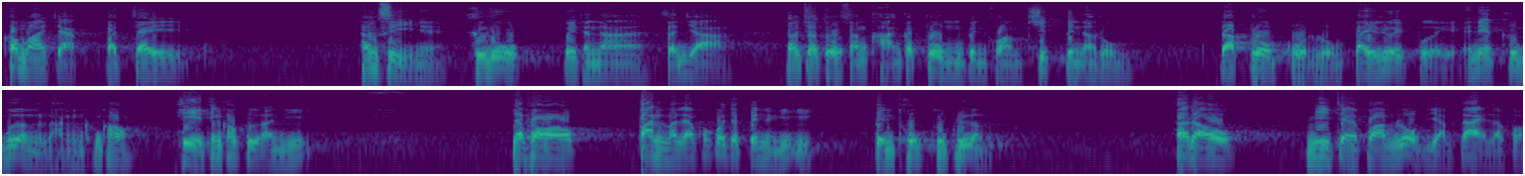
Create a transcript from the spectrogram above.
เข้ามาจากปัจจัย ทั้งสี่เนี่ยคือรูปเวทนา สัญญา แล้วเจ้าตัวสังขารก็ปรุงมาเป็นความคิดเป็นอารมณ์ รักโลภโกรธหลงไปเรื่อยเปื่อยอันนี้คือเบื้องหลังของเขาเหตุของเขาคืออันนี้ แล้วพอปั้นมาแล้วเขาก็จะเป็นอย่างนี้อีก เป็นทุกทุกเรื่อง ถ้าเรามีแต่ความโลภอยากได้แล้วก็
